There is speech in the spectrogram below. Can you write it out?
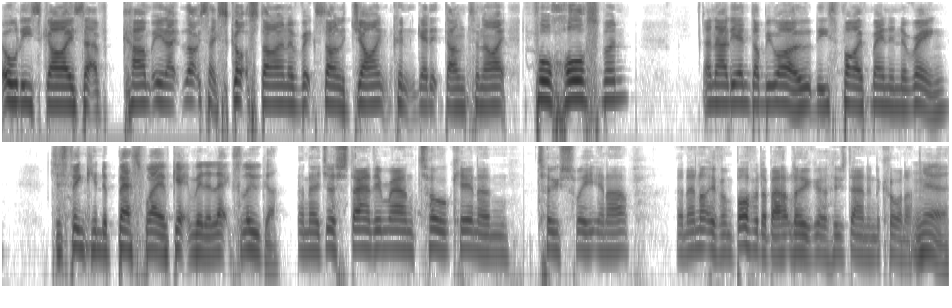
all these guys that have come. You know, like I say, Scott Steiner, Rick Steiner, Giant couldn't get it done tonight. Four Horsemen, and now the NWO. These five men in the ring, just thinking the best way of getting rid of Lex Luger. And they're just standing around talking and too sweeting up. And they're not even bothered about Luger, who's down in the corner. Yeah.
